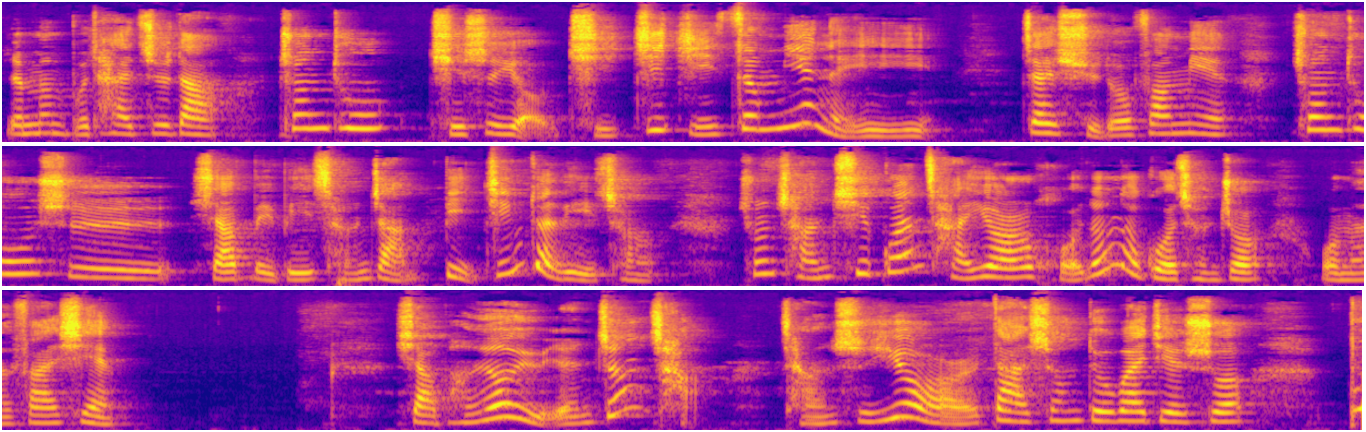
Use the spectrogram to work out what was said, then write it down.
人们不太知道，冲突其实有其积极正面的意义。在许多方面，冲突是小 baby 成长必经的历程。从长期观察幼儿活动的过程中，我们发现，小朋友与人争吵，常是幼儿大声对外界说“不”，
